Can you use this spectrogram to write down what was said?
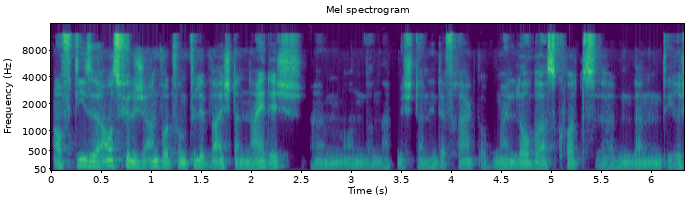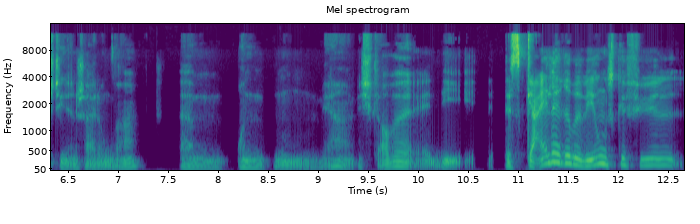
Auf diese ausführliche Antwort von Philipp war ich dann neidisch ähm, und, und habe mich dann hinterfragt, ob mein Low Bar Squat ähm, dann die richtige Entscheidung war. Ähm, und mh, ja, ich glaube, die, das geilere Bewegungsgefühl,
